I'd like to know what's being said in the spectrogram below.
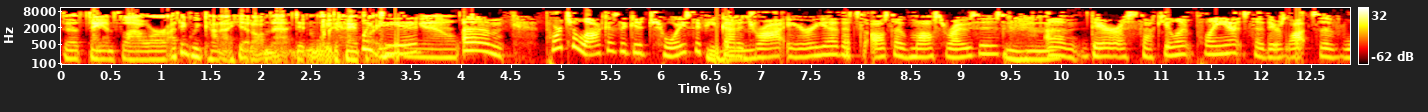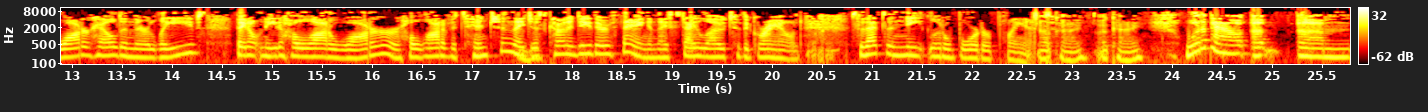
The fanflower. I think we kind of hit on that, didn't we? The fanflower. We did. Um, portulaca is a good choice if you've got a Mhm. dry area. That's also moss roses. Mhm. Um, they're a succulent plant, so there's lots of water held in their leaves. They don't need a whole lot of water or a whole lot of attention. They just kind of do their thing and they stay low to the ground. So that's a neat little border plant. Okay, okay. What about? Uh, um,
